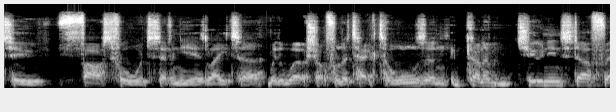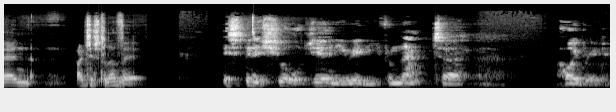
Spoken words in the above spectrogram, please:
to fast forward seven years later with a workshop full of tech tools and kind of tuning stuff, and I just love it. It's been a short journey, really, from that to hybrid.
